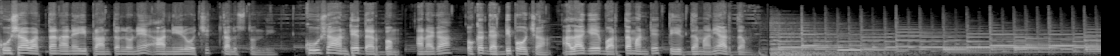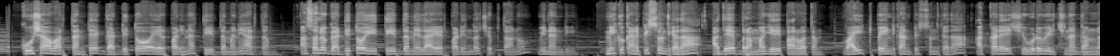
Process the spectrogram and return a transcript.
కూషావర్తన్ అనే ఈ ప్రాంతంలోనే ఆ నీరు వచ్చి కలుస్తుంది. కూష అంటే దర్భం అనగా ఒక గడ్డిపోచ అలాగే వర్తం అంటే తీర్థం అని అర్థం. కూషావర్త్ అంటే గడ్డితో ఏర్పడిన తీర్థం అని అర్థం. అసలు గడ్డితో ఈ తీర్థం ఎలా ఏర్పడిందో చెప్తాను వినండి. మీకు కనిపిస్తుంది కదా అదే బ్రహ్మగిరి పర్వతం. వైట్ పెయింట్ కనిపిస్తుంది కదా అక్కడే శివుడు విడిచిన గంగ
